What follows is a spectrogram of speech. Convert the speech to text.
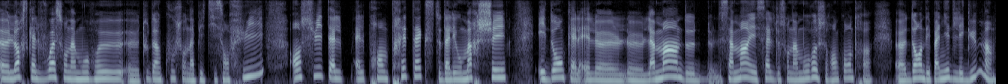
euh, lorsqu'elle voit son amoureux, euh, tout d'un coup, son appétit s'enfuit. Ensuite, elle, elle prend prétexte d'aller au marché et donc, elle, elle, euh, le- la main de, de- sa main et celle de son amoureux se rencontrent euh, dans des paniers de légumes.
